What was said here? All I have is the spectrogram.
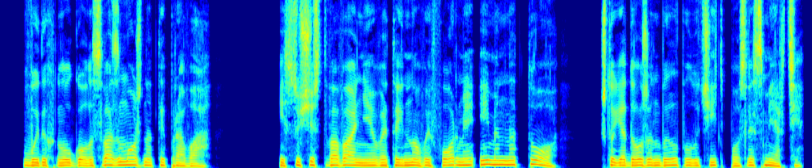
— выдохнул голос, — «возможно, ты права. И существование в этой новой форме именно то, что я должен был получить после смерти.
